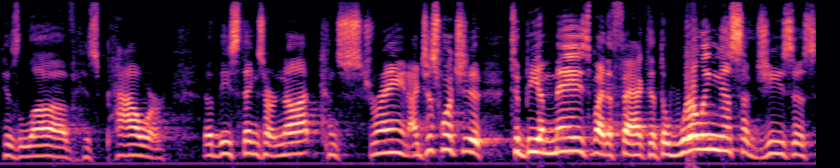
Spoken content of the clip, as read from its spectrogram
his love, His power. Uh, these things are not constrained. I just want you to, to be amazed by the fact that the willingness of Jesus,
